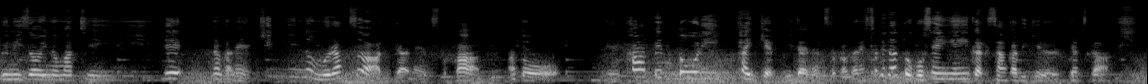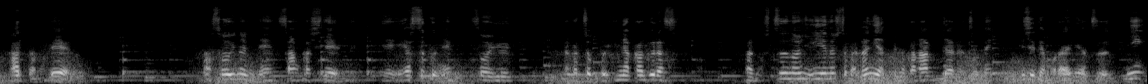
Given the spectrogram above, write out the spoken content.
海沿いの街で、なんかね、近隣の村ツアーみたいなやつとか、あと、えー、カーペット折り体験みたいなやつとかがね、それだと5000円以下で参加できるやつがあったので、まあ、そういうのにね、参加して、えー、安くね、そういう、なんかちょっと田舎暮らし、あの、普通の家の人が何やってるのかな、みたいなやつをね、見せてもらえるやつに、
